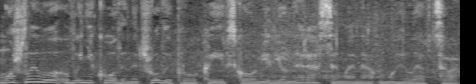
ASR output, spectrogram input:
Можливо, ви ніколи не чули про київського мільйонера Семена Могилевцева.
